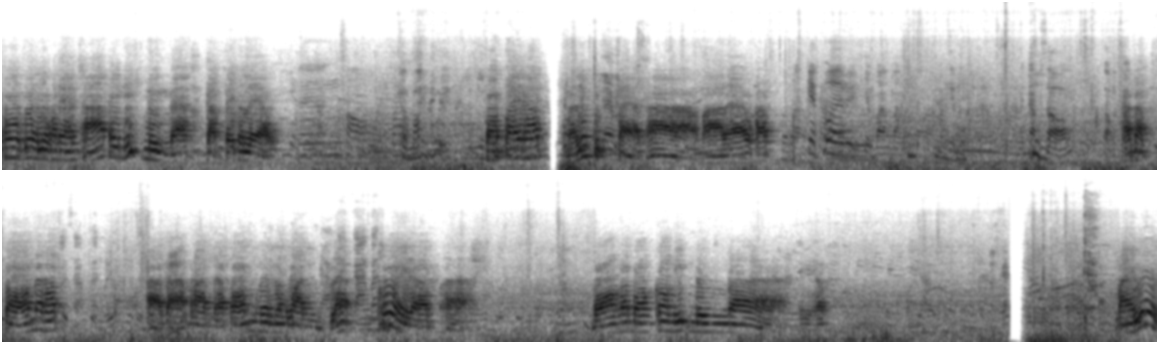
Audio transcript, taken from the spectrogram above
โทษด้วยลงคะแนนช้าไปนิดหนึ่งนะ กลับไปซะแล้วหนึ่งสองสามต่อไปนะครับหมายเลขสิบแปดอ่ามาแล้วครับ เก็บถ้วยเลยพี่อันดับสองนะครับ อ่าสามพันนะครับพร้อมเงินรางวัลและถ้วยนะครับอ่า มองครับมองก็นิดนึงนะนี่ครับ หมายเลข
